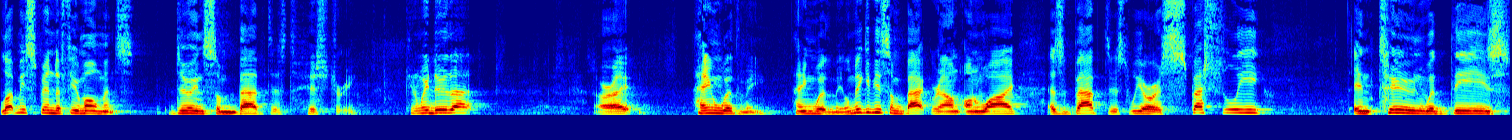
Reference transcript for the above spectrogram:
let me spend a few moments doing some Baptist history. Can we do that? All right. Hang with me. Hang with me. Let me give you some background on why, as Baptists, we are especially in tune with these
